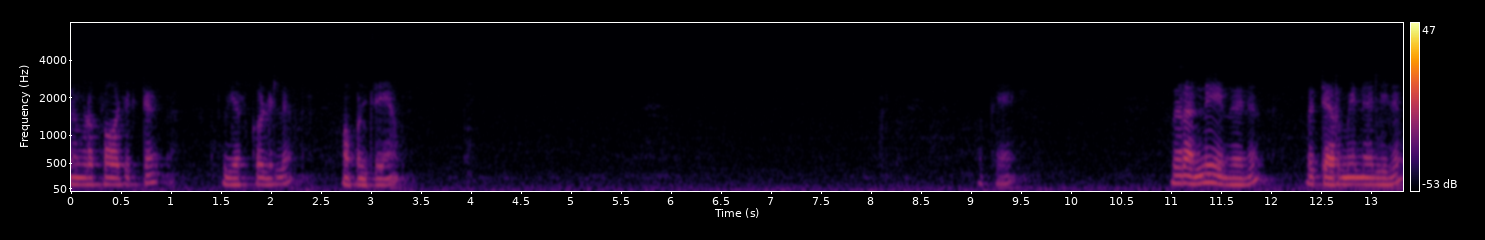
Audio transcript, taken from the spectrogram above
നമ്മുടെ പ്രോജക്റ്റ് വി എസ് കോഡിൽ ഓപ്പൺ ചെയ്യാം. ഓക്കെ. ഇത് റൺ ചെയ്യുന്നതിന് ടെർമിനലിൽ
